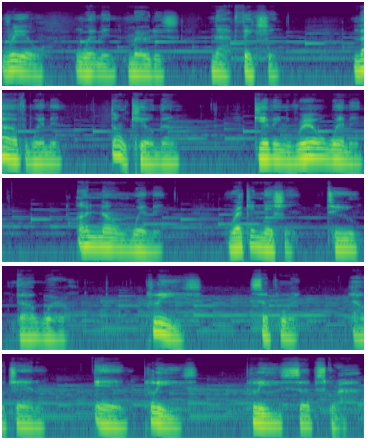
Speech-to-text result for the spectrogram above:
Real women murders, not fiction. Love women, don't kill them. Giving real women, unknown women, recognition to the world. Please support our channel and please, please subscribe.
